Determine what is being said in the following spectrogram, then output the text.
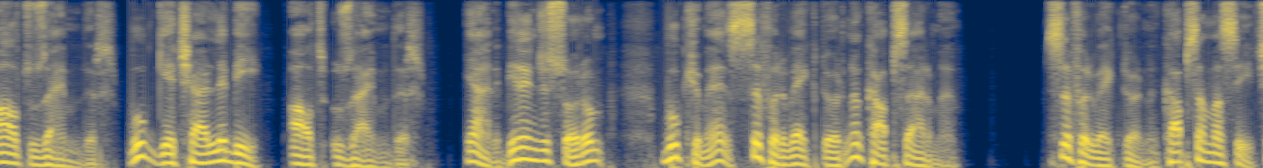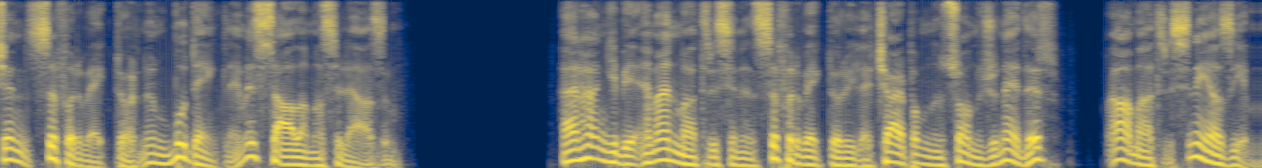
alt uzay mıdır? Bu geçerli bir alt uzay mıdır? Yani birinci sorum, bu küme 0 vektörünü kapsar mı? 0 vektörünün kapsaması için 0 vektörünün bu denklemi sağlaması lazım. Herhangi bir Mn matrisinin 0 vektörüyle çarpımının sonucu nedir? A matrisini yazayım.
